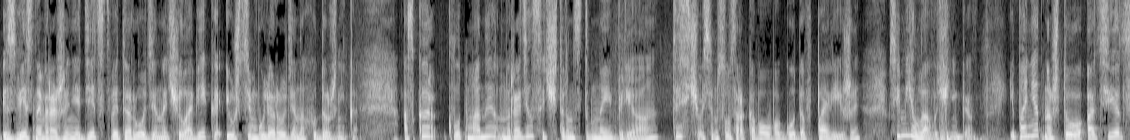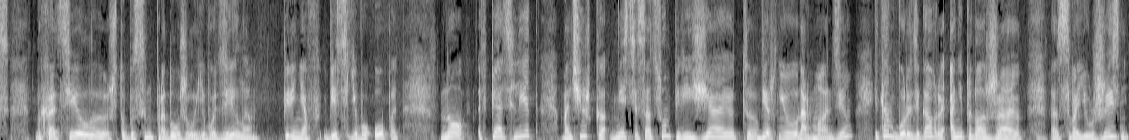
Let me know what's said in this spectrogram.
Известное выражение детства – это родина человека, и уж тем более родина художника. Оскар Клод Мане он родился 14 ноября 1840 года в Париже в семье лавочника. И понятно, что отец хотел, чтобы сын продолжил его дело – переняв весь его опыт. Но в пять лет мальчишка вместе с отцом переезжают в Верхнюю Нормандию, и там, в городе Гавры, они продолжают э, свою жизнь.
